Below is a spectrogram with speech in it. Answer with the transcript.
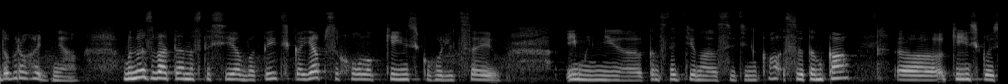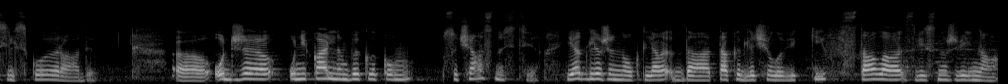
Доброго дня. Мене звати Анастасія Батицька, я психолог Київського ліцею імені Константина Світінка- Світанка е, Київської сільської ради. Е, Отже, унікальним викликом сучасності, як для жінок, так і для чоловіків, стала, звісно ж, війна.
